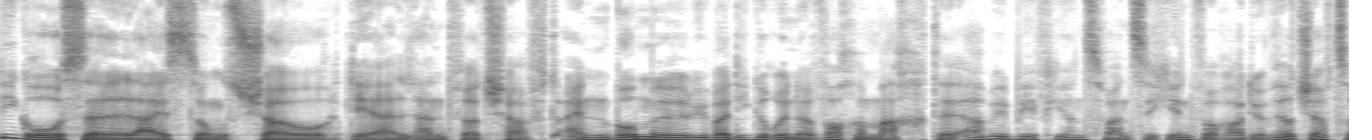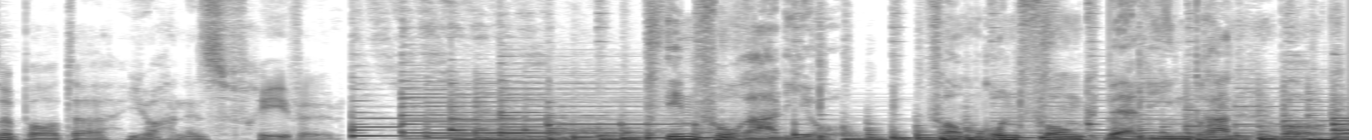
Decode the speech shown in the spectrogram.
Die große Leistungsshow der Landwirtschaft. Einen Bummel über die Grüne Woche machte RBB24 Inforadio Wirtschaftsreporter Johannes Frevel. Inforadio vom Rundfunk Berlin-Brandenburg.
